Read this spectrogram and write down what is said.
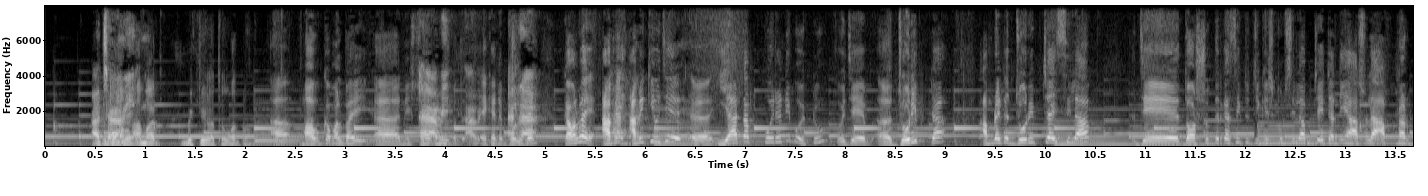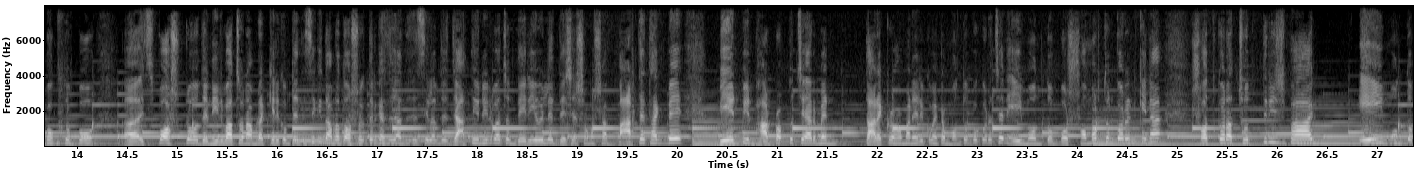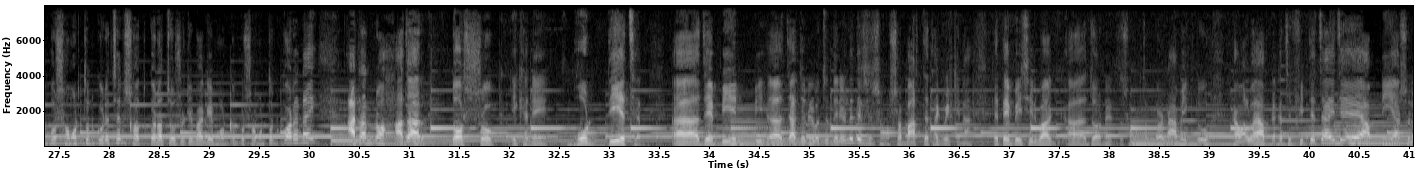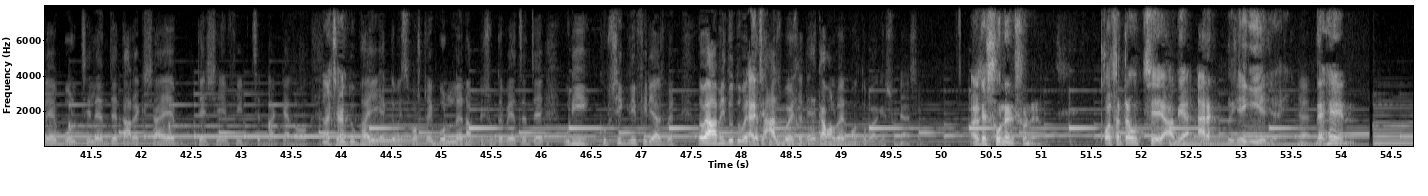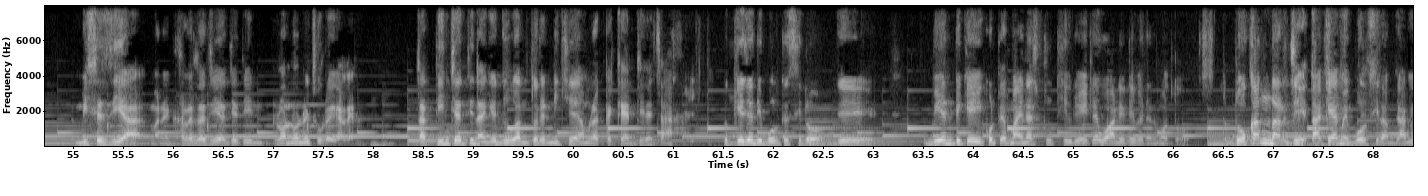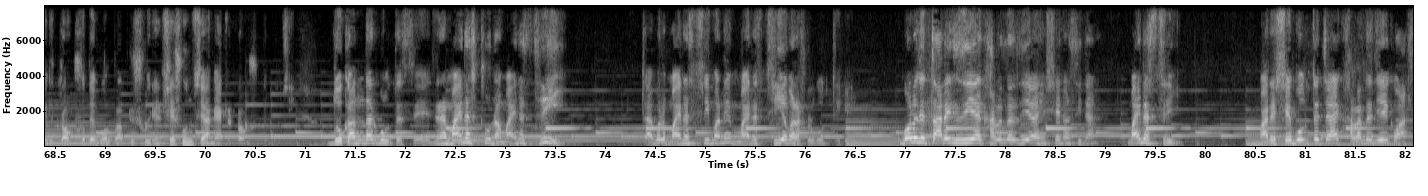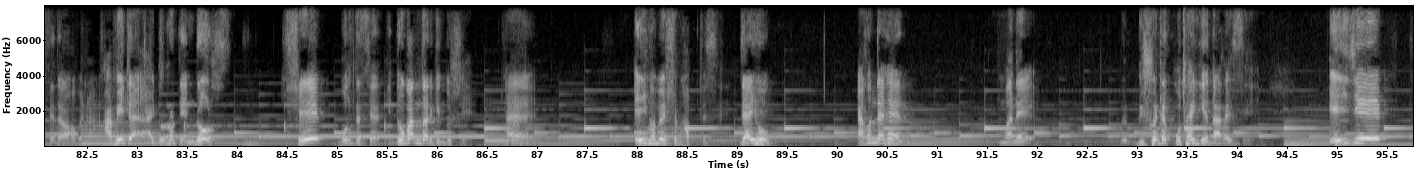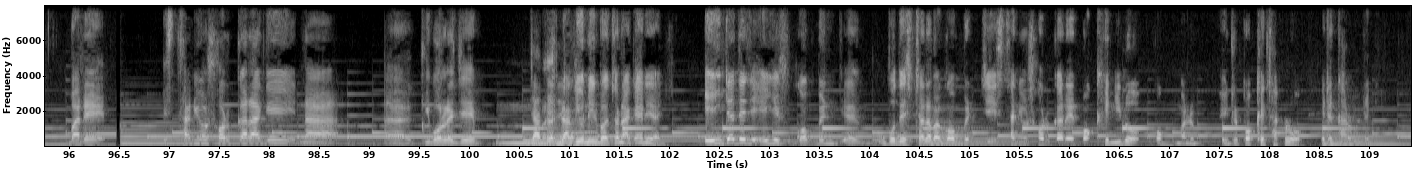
আচ্ছা আমি আমার ব্যক্তিগত মতামত। আহ, মাহবুব কামাল ভাই নিশ্চয়ই হ্যাঁ, আমি- এখানে বলবেন। কামাল ভাই আমি হ্যাঁ। আমি কি ওই যে ইয়াটা পড়ে নিব একটু? ওই যে জরিপটা? আমরা একটা জরিপ চাইছিলাম যে দর্শকদের কাছে একটু জিজ্ঞেস করছিলাম যেটা নিয়ে আসলে আপনার বক্তব্য স্পষ্ট যে নির্বাচন আমরা কীরকম চাইতেছি কিন্তু আমরা দর্শকদের কাছে জানতে চাইছিলাম যে জাতীয় নির্বাচন দেরি হইলে দেশের সমস্যা বাড়তে থাকবে। বিএনপির ভারপ্রাপ্ত চেয়ারম্যান তারেক রহমান এরকম একটা মন্তব্য করেছেন। এই মন্তব্য সমর্থন করেন কিনা? শতকরা ছত্রিশ ভাগ এই মন্তব্য সমর্থন করেছেন শতকরা চৌষট্টি ভাগ এই মন্তব্য সমর্থন করে নাই আটান্ন হাজার দর্শক এখানে ভোট দিয়েছেন। যে বিএনপি জাতীয় নির্বাচন দেরি হলে দেশের সমস্যা বাড়তে থাকবে কিনা এতে বেশিরভাগ জননেতা সমর্থন করে না। আমি একটু কামাল ভাই আপনার কাছে ফিরতে চাই যে আপনি আসলে বলছিলেন যে তারেক সাহেব দেশে ফিরছেন না কেন? আচ্ছা। দুদু ভাই একদম স্পষ্টই বললেন আপনি শুনতে পেয়েছেন যে উনি খুব শীঘ্রই ফিরে আসবেন। তবে আমি দুদু ভাইয়ের কাছে আচ্ছা। আসব এটা নিয়ে কামাল ভাইয়ের মন্তব্য আগে শুনে আসি। আচ্ছা শোনেন শোনেন। কথাটা হচ্ছে আমি আর একটু এগিয়ে যাই। হ্যাঁ। দেখেন মিসেস জিয়া মানে খালেদা জিয়া যেদিন লন্ডনে চলে গেলেন তার তিন চার দিন আগে যুগান্তরের নিচে আমরা একটা ক্যান্টিনে চা খাই। তো কে জানি বলতেছিল যে বিএনপি কে এই করতে মাইনাস টু থিওরি এটা ওয়ান ইলেভেনের মতো। দোকানদার যে তাকে আমি বলছিলাম যে আমি তো টক শোতে বলব আপনি শুনেন সে শুনছে আমি একটা টক শোতে বলছি। দোকানদার বলতেছে যে মাইনাস টু না মাইনাস থ্রি তাই বলে মাইনাস থ্রি মানে মাইনাস থ্রি আবার আসলো থেকে বলে যে তারেক জিয়া খালেদা জিয়া শেখ হাসিনা মাইনাস থ্রি মানে সে বলতে চায় খালেদা জিয়াকে আসতে দেওয়া হবে না। আমি এটা আই ডো নট এন্ডোর্স সে বলতেছে আর কি দোকানদার কিন্তু সে হ্যাঁ এইভাবে সে ভাবতেছে যাই হোক এখন দেখেন মানে বিষয়টা কোথায় গিয়ে দাঁড়াইছে এই যে মানে স্থানীয় সরকার আগে না কি বলে যে জাতীয় নির্বাচন। আগে। এইটাতে যে এই যে গভর্নমেন্ট উপদেষ্টারা বা গভর্নমেন্ট যে স্থানীয় সরকারের পক্ষে নিল মানে এটার পক্ষে থাকল এটার কারণটা কি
